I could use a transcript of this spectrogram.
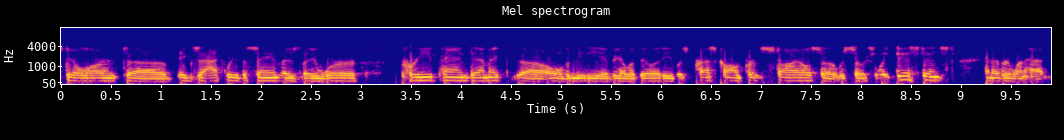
still aren't uh, exactly the same as they were pre-pandemic. Uh, all the media availability was press conference style, so it was socially distanced, and everyone had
